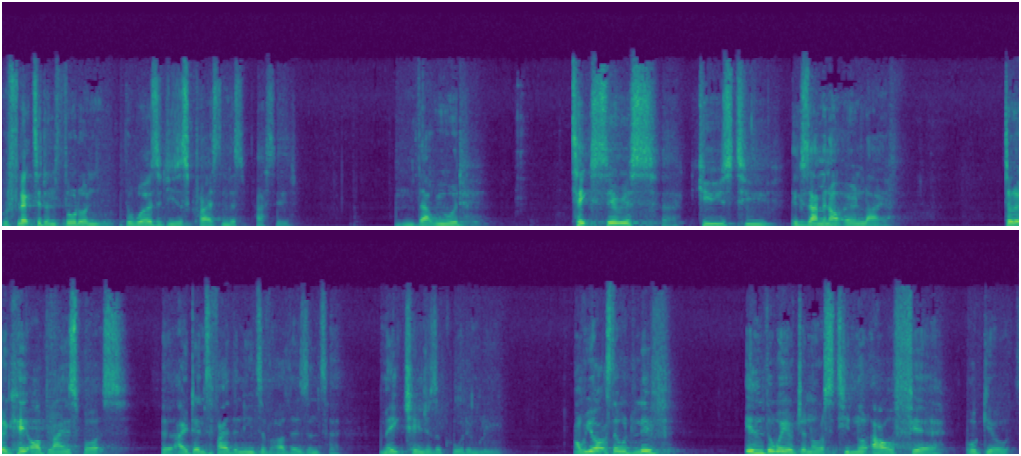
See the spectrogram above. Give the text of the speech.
reflected and thought on the words of Jesus Christ in this passage, that we would take serious uh, cues to examine our own life, to locate our blind spots, to identify the needs of others, and to make changes accordingly. And we ask that would live in the way of generosity, not out of fear or guilt,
